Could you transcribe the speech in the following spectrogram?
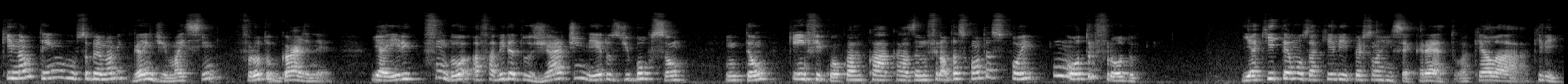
que não tem o sobrenome Gandhi, mas sim Frodo Gardner. E aí ele fundou a família dos jardineiros de Bolsão. Então, quem ficou com a, com a casa no final das contas foi um outro Frodo. E aqui temos aquele personagem secreto, aquela, aquele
